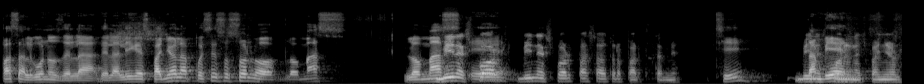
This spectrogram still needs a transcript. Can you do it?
Pasa algunos de la, de la Liga Española, pues esos son lo, lo más, lo más. Bien Sport, eh, Sport pasa a otra parte también. Sí, también en español.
